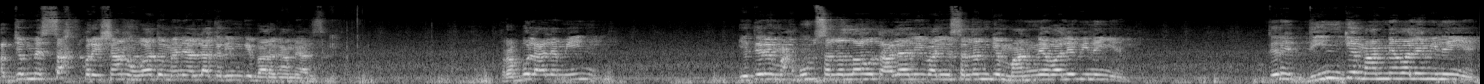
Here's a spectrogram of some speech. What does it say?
اب جب میں سخت پریشان ہوا تو میں نے اللہ کریم کی بارگاہ میں عرض کی۔ رب العالمین یہ تیرے محبوب صلی اللہ تعالی علیہ وسلم کے ماننے والے بھی نہیں ہیں۔ تیرے دین کے ماننے والے بھی نہیں ہیں۔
